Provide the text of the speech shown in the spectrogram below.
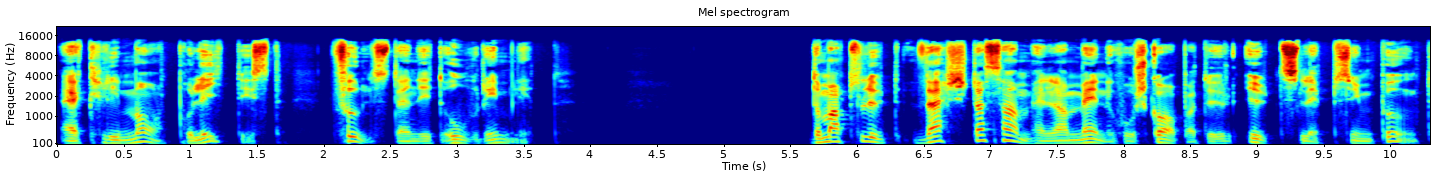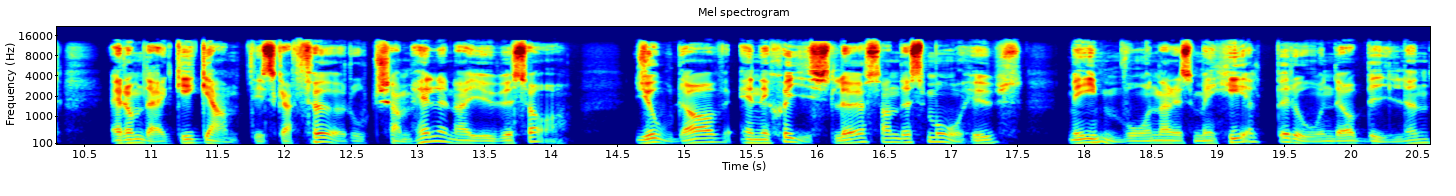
är klimatpolitiskt fullständigt orimligt. De absolut värsta samhällena människor skapat ur utsläppssynpunkt är de där gigantiska förortssamhällena i USA, gjorda av energislösande småhus med invånare som är helt beroende av bilen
